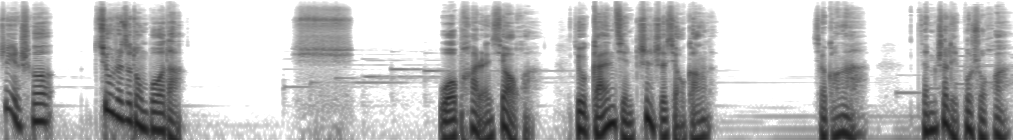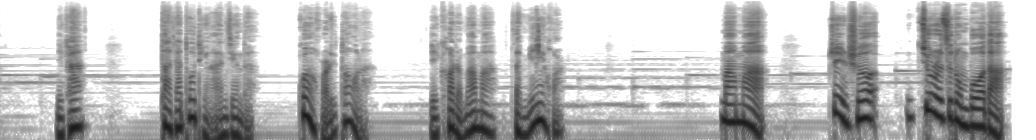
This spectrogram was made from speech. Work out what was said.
这车就是自动波的。嘘，我怕人笑话，就赶紧制止小刚了。小刚啊，咱们这里不说话。你看，大家都挺安静的，过会儿就到了。你靠着妈妈再眯一会儿。妈妈，这车就是自动拨的。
